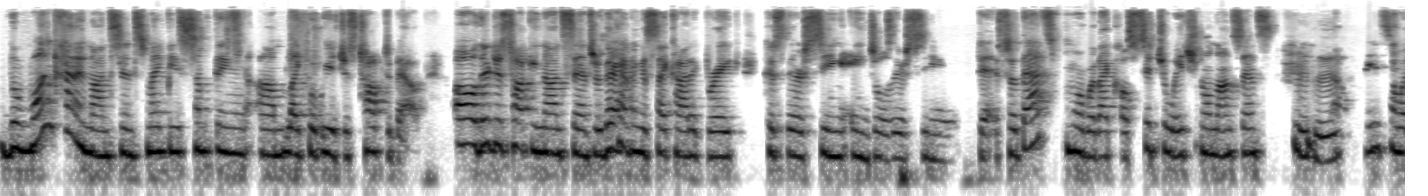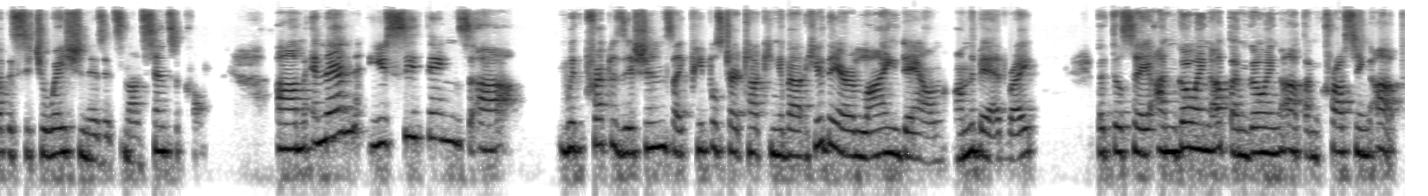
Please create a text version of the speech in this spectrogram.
The one kind of nonsense might be something um, like what we had just talked about. Oh, they're just talking nonsense, or they're having a psychotic break because they're seeing angels, they're seeing dead. So that's more what I call situational nonsense. Mm-hmm. Uh, based on what the situation is, it's nonsensical. Um, and then you see things uh, with prepositions, like people start talking about here they are lying down on the bed, right? But they'll say, I'm going up, I'm going up, I'm crossing up.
